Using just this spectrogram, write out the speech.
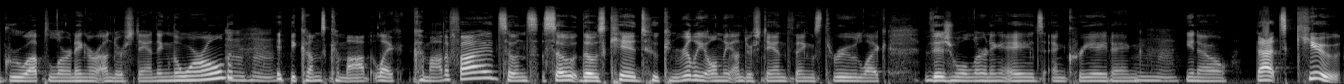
grew up learning or understanding the world mm-hmm. it becomes commod like commodified. So so those kids who can really only understand things through like visual learning aids and creating mm-hmm. you know that's cute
